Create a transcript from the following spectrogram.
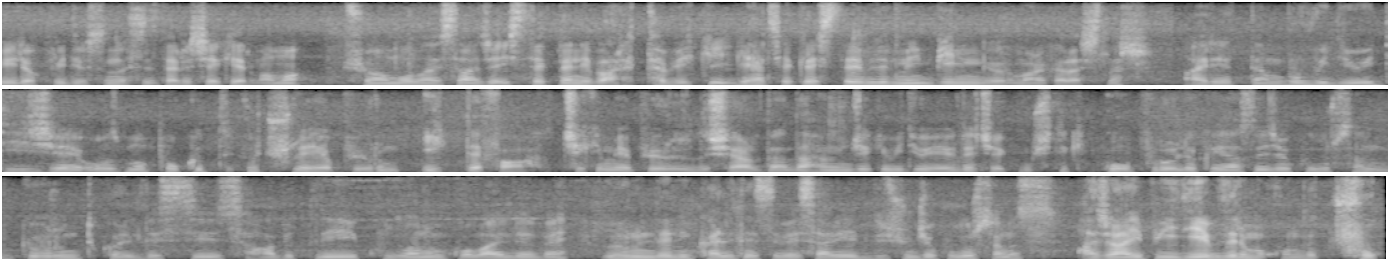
vlog videosunda sizlere çekerim ama şu an bu olay sadece istekten ibaret tabii ki. Gerçekleştirebilir miyim bilmiyorum arkadaşlar. Ayrıca bu videoyu DJI Osmo Pocket 3 ile yapıyorum. İlk defa çekim yapıyoruz dışarıda. Daha önceki videoyu evde çekmiştik. GoPro ile kıyaslayacak olursam görüntü kalitesi, sabitliği, kullanım kolaylığı ve ürünlerin kalitesi vesaireyi düşünecek olursanız acayip iyi diyebilirim o konuda. Çok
